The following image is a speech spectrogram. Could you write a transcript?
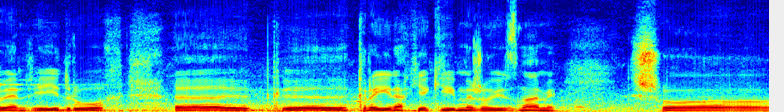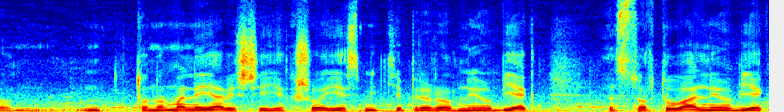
Венгрії, і других е, країнах, які межують з нами. Що то нормальне явище, якщо є сміттєприробний об'єкт, сортувальний об'єкт,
